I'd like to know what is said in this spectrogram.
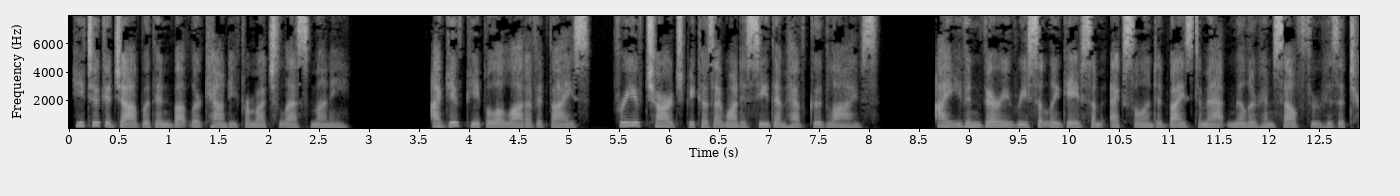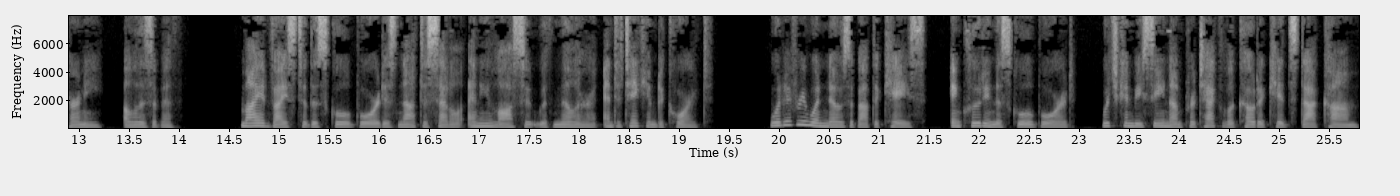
He took a job within Butler County for much less money. I give people a lot of advice, free of charge because I want to see them have good lives. I even very recently gave some excellent advice to Matt Miller himself through his attorney, Elizabeth. My advice to the school board is not to settle any lawsuit with Miller and to take him to court. What everyone knows about the case, including the school board, which can be seen on protectlakotakids.com,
